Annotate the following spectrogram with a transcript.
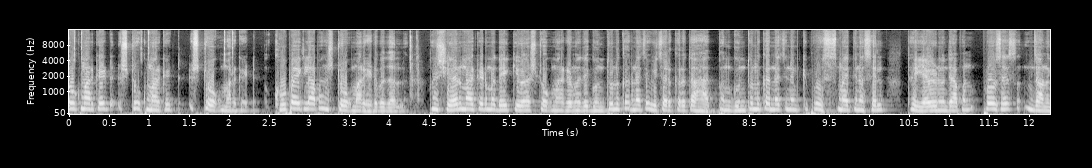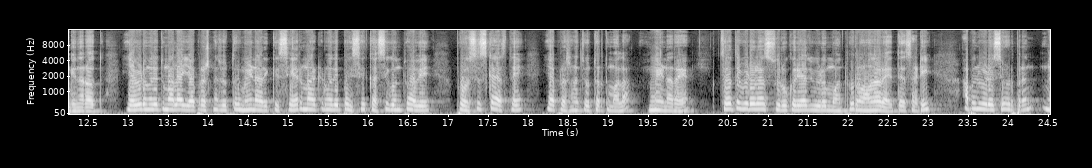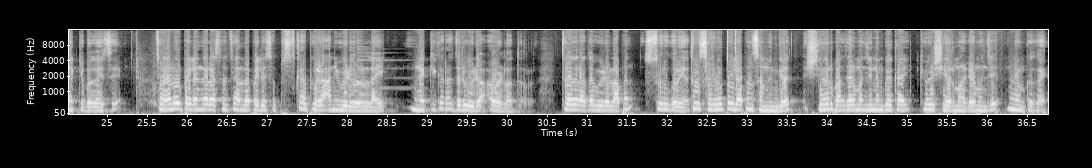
Stock market stock market stock market खूप ऐकलं आपण स्टॉक मार्केटबद्दल पण शेअर मार्केटमध्ये किंवा स्टॉक मार्केटमध्ये गुंतवणूक करण्याचा विचार करत आहात पण गुंतवणूक करण्याची नेमकी प्रोसेस माहिती नसेल तर या व्हिडिओमध्ये आपण प्रोसेस जाणून घेणार आहोत. या व्हिडिओमध्ये तुम्हाला या प्रश्नाचे उत्तर मिळणार आहे की शेअर मार्केटमध्ये पैसे कसे गुंतवावे प्रोसेस काय असते या प्रश्नाचे उत्तर तुम्हाला मिळणार आहे. चला तर व्हिडिओला सुरू करूया. व्हिडिओ महत्त्वपूर्ण होणार आहे. त्यासाठी आपण व्हिडिओ शेवटपर्यंत नक्की बघायचे चॅनलवर पहिल्यांदा असं चॅनलला पहिले सबस्क्राईब करा आणि व्हिडिओला लाईक नक्की करा जर व्हिडिओ आवडला तर. चला तर आता व्हिडिओला आपण सुरू करूया तर सगळं पहिलं आपण समजून घेऊयात शेअर बाजार म्हणजे नेमकं काय किंवा शेअर मार्केट म्हणजे नेमकं काय?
